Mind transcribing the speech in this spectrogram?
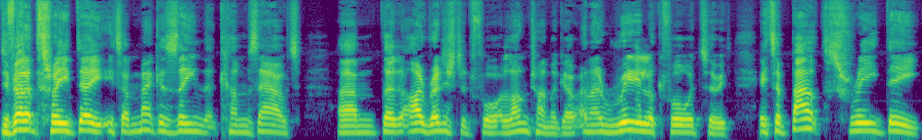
Develop 3D, it's a magazine that comes out um, that I registered for a long time ago, and I really look forward to it. It's about 3D.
